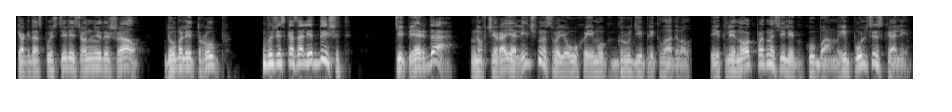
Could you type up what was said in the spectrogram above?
Когда спустились, он не дышал. Думали, труп». «Вы же сказали, дышит». «Теперь да. Но вчера я лично свое ухо ему к груди прикладывал. И клинок подносили к губам, и пульс искали.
